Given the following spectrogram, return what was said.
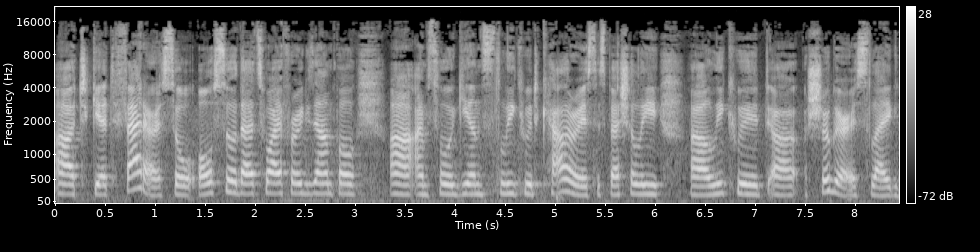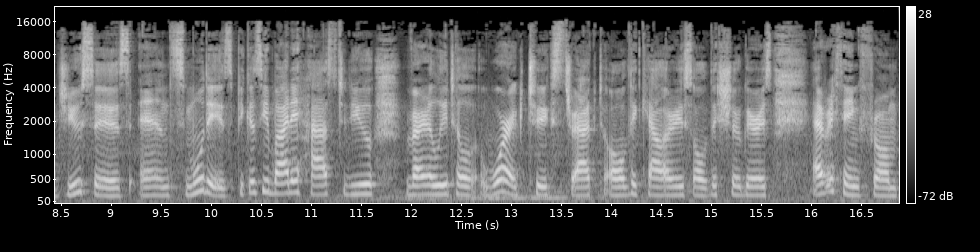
uh, to get fatter. So, also, that's why, for example, uh, I'm so against liquid calories, especially uh, liquid uh, sugars like juices and smoothies, because your body has to do very little work to extract all the calories, all the sugars, everything from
